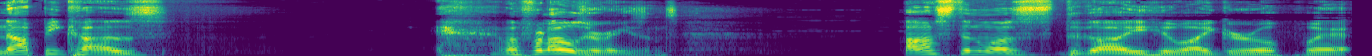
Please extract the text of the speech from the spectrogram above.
not because, well, for loads of reasons. Austin was the guy who I grew up with,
